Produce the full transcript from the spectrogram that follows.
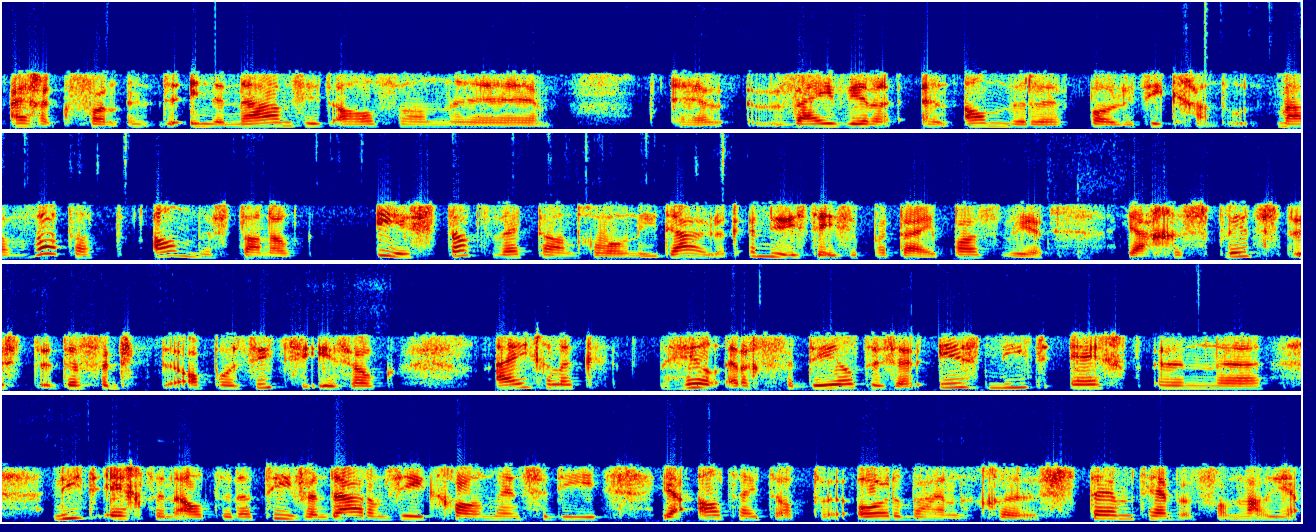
eigenlijk van, in de naam zit al van... Uh, uh, wij willen een andere politiek gaan doen. Maar wat dat anders dan ook is, dat werd dan gewoon niet duidelijk. En nu is deze partij pas weer ja, gesplitst. Dus de, de oppositie is ook eigenlijk heel erg verdeeld. Dus er is niet echt een, uh, niet echt een alternatief. En daarom zie ik gewoon mensen die ja, altijd op uh, Orbán gestemd hebben... van nou ja,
